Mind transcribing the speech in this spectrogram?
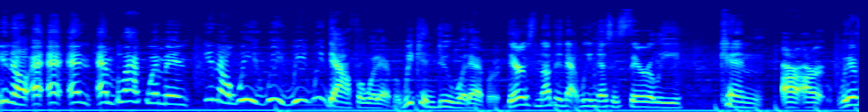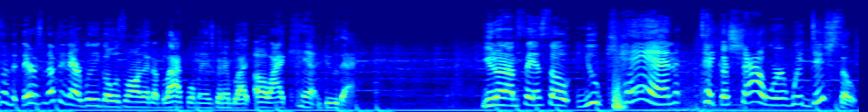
you know, and and, and black women, you know, we we we we down for whatever. We can do whatever. There's nothing that we necessarily can are are there's nothing there's nothing that really goes on that a black woman is going to be like, oh, I can't do that. You know what I'm saying? So you can take a shower with dish soap.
